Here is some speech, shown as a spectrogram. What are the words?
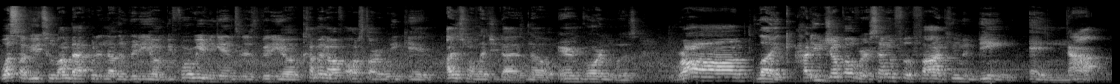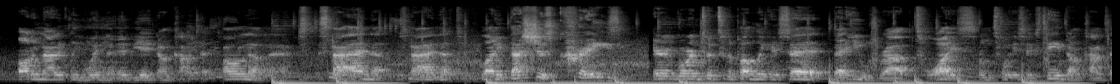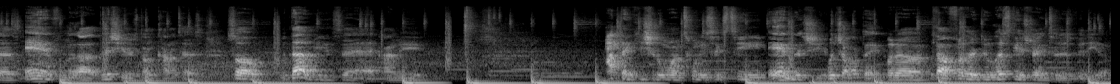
What's up YouTube? I'm back with another video and before we even get into this video, coming off All-Star Weekend, I just want to let you guys know Aaron Gordon was robbed. Like, how do you jump over a 7 foot 5 human being and not automatically win the NBA dunk contest? I don't know man. It's, it's not adding up. It's not adding up to me. Like, that's just crazy. Aaron Gordon took to the public and said that he was robbed twice from 2016 dunk contest and from uh, this year's dunk contest. So, with that being said, I mean, I think he should have won 2016 and this year. What y'all think? But uh, without further ado, let's get straight into this video.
